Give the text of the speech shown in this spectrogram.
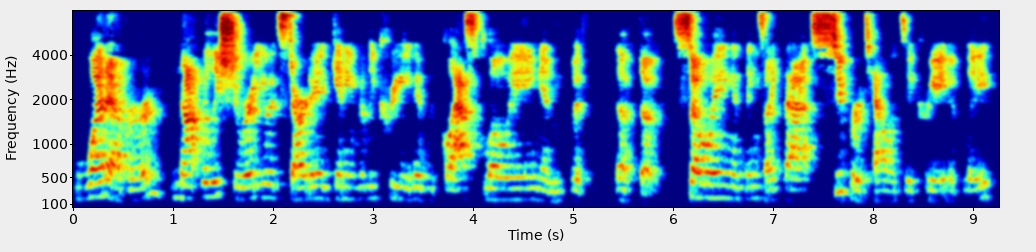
whatever not really sure you had started getting really creative with glass blowing and with the, the sewing and things like that super talented creatively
